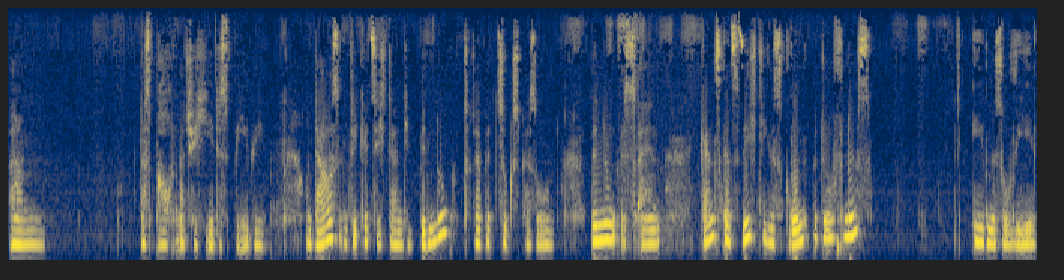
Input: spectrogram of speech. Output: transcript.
ähm, das braucht natürlich jedes Baby. Und daraus entwickelt sich dann die Bindung zu der Bezugsperson. Bindung ist ein ganz, ganz wichtiges Grundbedürfnis, ebenso wie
